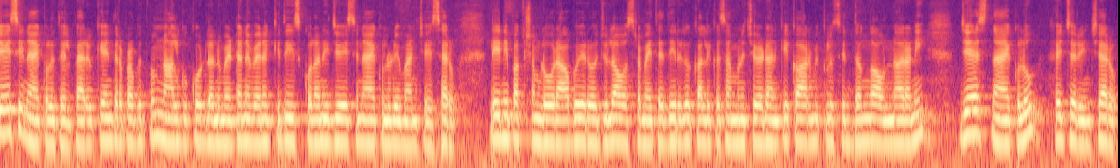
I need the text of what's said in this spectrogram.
జేసీ నాయకులు తెలిపారు. కేంద్ర ప్రభుత్వం నాలుగు కోట్లను వెంటనే వెనక్కి తీసుకోవాలని జేసీ నాయకులు డిమాండ్ చేశారు. లేని పక్షంలో రాబోయే రోజుల్లో అవసరమైతే దీర్ఘకాలిక సమ్మెను చేయడానికి కార్మికులు సిద్ధంగా ఉన్నారని జేఎస్ నాయకులు హెచ్చరించారు.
